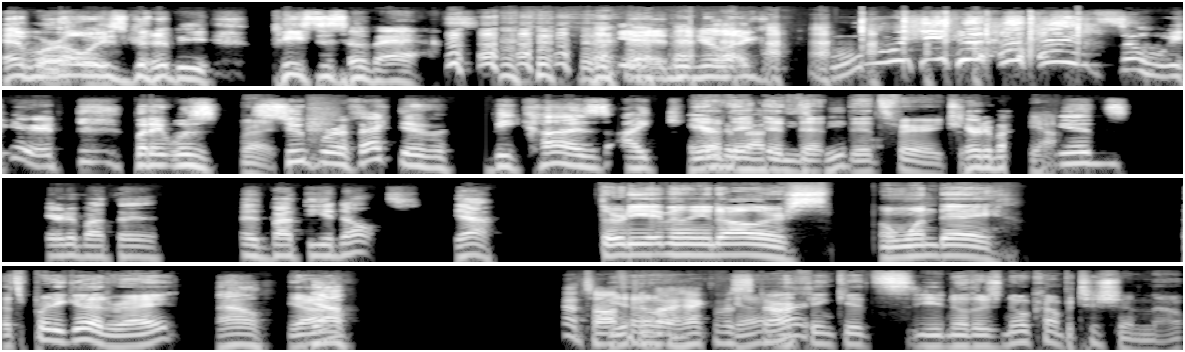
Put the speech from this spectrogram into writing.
and we're always going to be pieces of ass. yeah, and then you're like, it's so weird, but it was Right. super effective because I Yeah, cared that, about that, these that- people, that's very true. cared about Yeah. the kids, cared about the about the adults. Yeah, Thirty-eight million dollars on one day. That's pretty good, right? wow, Yeah. yeah. That's off to Yeah, a heck of a yeah, start. I think it's you know there's no competition though.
